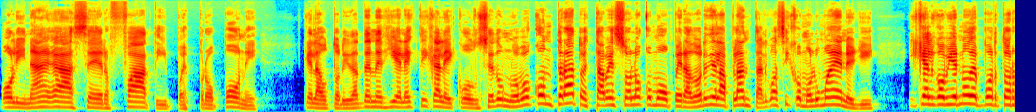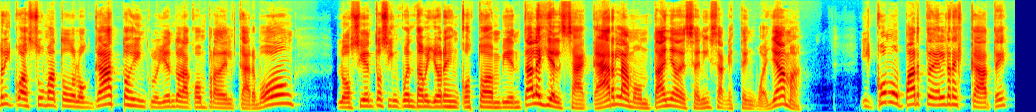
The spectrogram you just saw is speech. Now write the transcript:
Bolinaga Cerfati, pues propone que la Autoridad de Energía Eléctrica le conceda un nuevo contrato, esta vez solo como operador de la planta, algo así como Luma Energy, y que el gobierno de Puerto Rico asuma todos los gastos, incluyendo la compra del carbón, los 150 millones en costos ambientales y el sacar la montaña de ceniza que está en Guayama. Y como parte del rescate,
